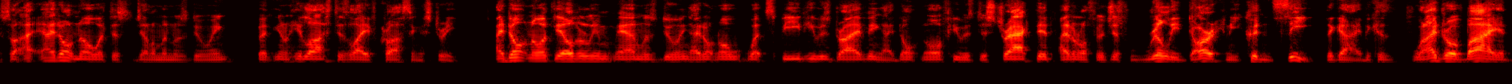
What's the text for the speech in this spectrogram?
so I, I don't know what this gentleman was doing, but you know, he lost his life crossing a street. I don't know what the elderly man was doing. I don't know what speed he was driving. I don't know if he was distracted. I don't know if it was just really dark and he couldn't see the guy because when I drove by, it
